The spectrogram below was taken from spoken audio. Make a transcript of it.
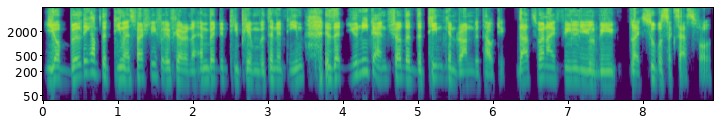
you're building up the team, especially if, you're an embedded TPM within a team, is that you need to ensure that the team can run without you. That's when I feel you'll be like super successful.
